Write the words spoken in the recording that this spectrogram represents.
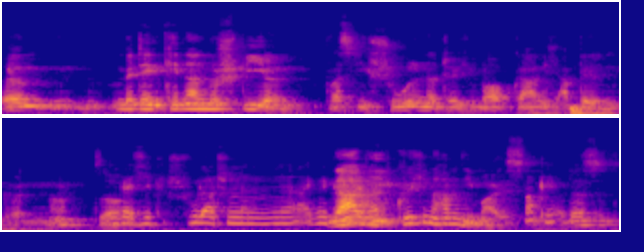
ähm, mit den Kindern bespielen, was die Schulen natürlich überhaupt gar nicht abbilden können. Ne? So. Welche Schule hat schon eine eigene Küche? Na, die ne? Küchen haben die meisten. Okay. Das, ist,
